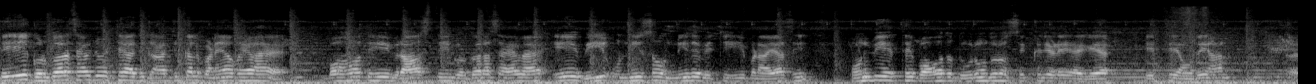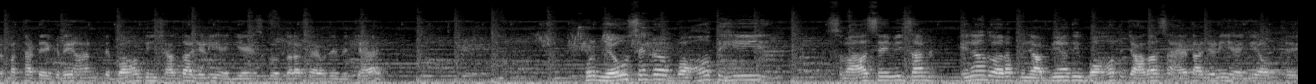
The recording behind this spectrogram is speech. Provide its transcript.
ਤੇ ਇਹ ਗੁਰਦੁਆਰਾ ਸਾਹਿਬ ਜੋ ਇੱਥੇ ਅੱਜ ਅੱਜ ਕੱਲ ਬਣਿਆ ਹੋਇਆ ਹੈ ਬਹੁਤ ਹੀ ਵਿਰਾਸਤੀ ਗੁਰਦੁਆਰਾ ਸਾਹਿਬ ਹੈ। ਇਹ ਵੀ 1919 ਦੇ ਵਿੱਚ ਹੀ ਬਣਾਇਆ ਸੀ। ਹੁਣ ਵੀ ਇੱਥੇ ਬਹੁਤ ਦੂਰੋਂ ਦੂਰੋਂ ਸਿੱਖ ਜਿਹੜੇ ਹੈਗੇ ਆ ਇੱਥੇ ਆਉਂਦੇ ਹਨ ਮੱਥਾ ਟੇਕਦੇ ਹਨ ਤੇ ਬਹੁਤ ਹੀ ਸ਼ਰਧਾ ਜਿਹੜੀ ਹੈਗੀ ਹੈ ਇਸ ਗੁਰਦੁਆਰਾ ਸਾਹਿਬ ਦੇ ਵਿੱਚ ਹੈ। ਹੁਣ ਮਿਓ ਸਿੰਘ ਬਹੁਤ ਹੀ ਸਮਾਜ ਸੇਵੀ ਸਨ ਇਹਨਾਂ ਦੁਆਰਾ ਪੰਜਾਬੀਆਂ ਦੀ ਬਹੁਤ ਜ਼ਿਆਦਾ ਸਹਾਇਤਾ ਜਿਹੜੀ ਹੈਗੀ ਆ ਉੱਥੇ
